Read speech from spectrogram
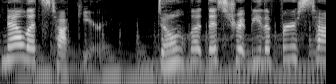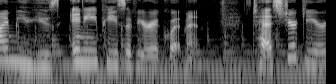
Now let's talk gear. Don't let this trip be the first time you use any piece of your equipment. Test your gear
